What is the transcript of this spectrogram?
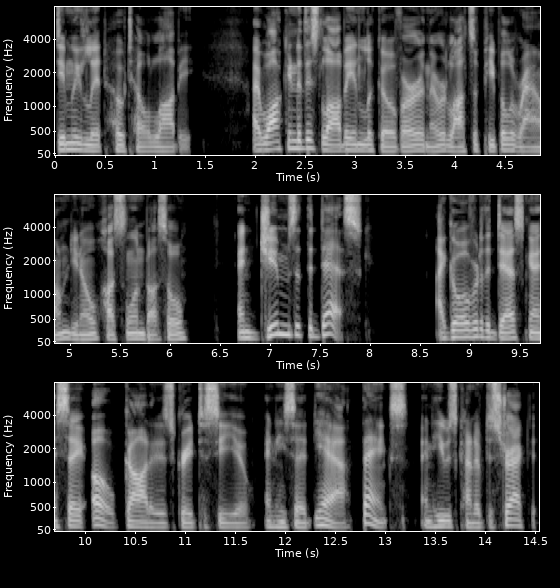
dimly lit hotel lobby. I walk into this lobby and look over, and there were lots of people around, you know, hustle and bustle. And Jim's at the desk. I go over to the desk and I say, Oh, God, it is great to see you. And he said, Yeah, thanks. And he was kind of distracted.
